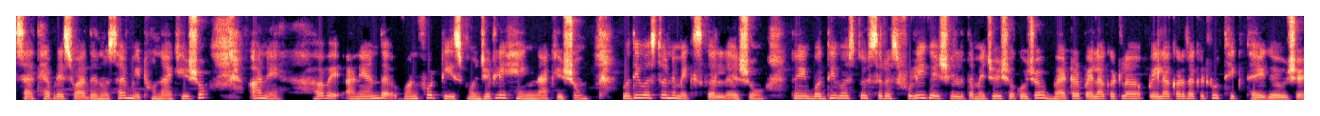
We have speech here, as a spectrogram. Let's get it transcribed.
સાથે આપણે સ્વાદ અનુસાર મીઠું નાખીશું. અને હવે આની અંદર વન ફોર ટીસ્પૂન જેટલી હિંગ નાખીશું. બધી વસ્તુને મિક્સ કરી લેશું. તો એ બધી વસ્તુ સરસ ફૂલી ગઈ છે એટલે તમે જોઈ શકો છો બેટર પહેલાં કેટલા, પહેલાં કરતાં કેટલું થીક થઈ ગયું છે.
